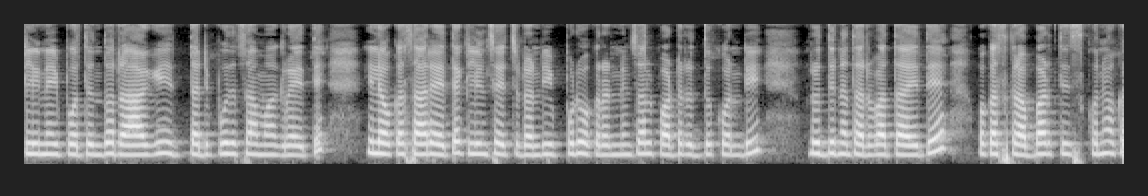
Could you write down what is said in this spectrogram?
క్లీన్ అయిపోతుందో రాగి తడి పూజ సామాగ్రి అయితే ఇలా ఒకసారి అయితే క్లీన్ చేసి చూడండి. ఇప్పుడు ఒక రెండు నిమిషాల పాటు రుద్దుకోండి. రుద్దిన తర్వాత అయితే ఒక స్క్రబ్బర్ తీసుకొని ఒక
